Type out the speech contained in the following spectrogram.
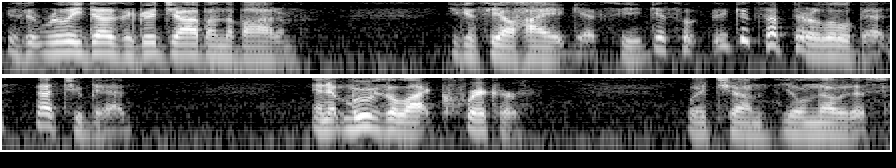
is it really does a good job on the bottom. You can see how high it gets. See, it gets, it gets up there a little bit, not too bad. And it moves a lot quicker, which um, you'll notice.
